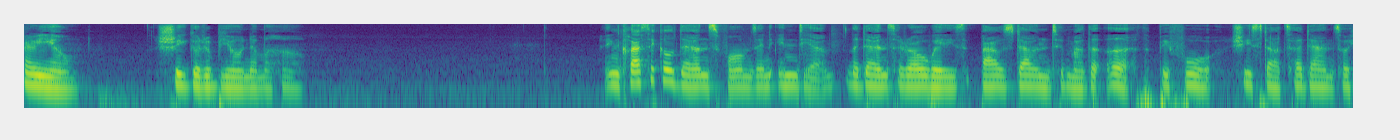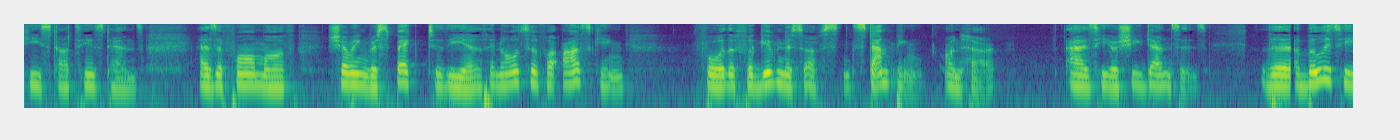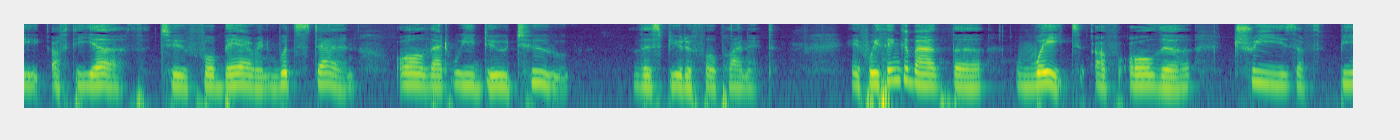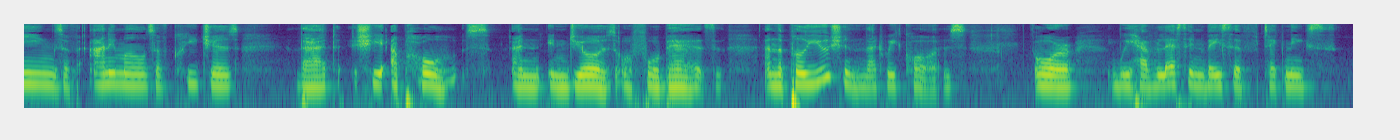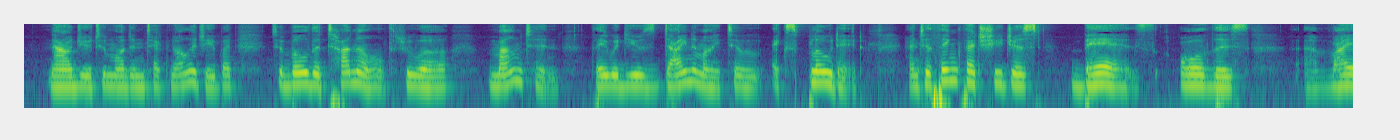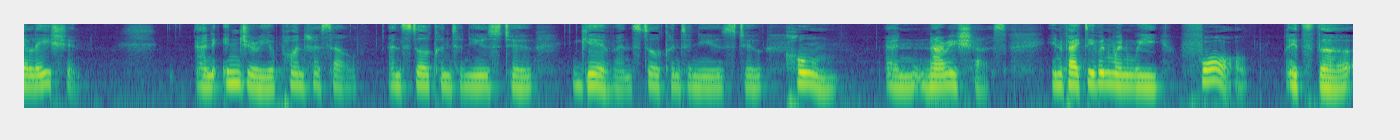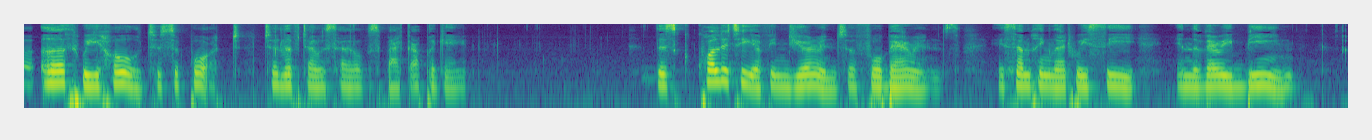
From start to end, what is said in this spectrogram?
Hari Om. Sri Gurubhyo Namaha. In classical dance forms in India, the dancer always bows down to Mother Earth before she starts her dance or he starts his dance as a form of showing respect to the earth and also for asking for the forgiveness of stamping on her as he or she dances. The ability of the earth to forbear and withstand all that we do to this beautiful planet. If we think about the weight of all the trees, of beings, of animals, of creatures that she upholds and endures or forbears, and the pollution that we cause, or we have less invasive techniques now due to modern technology, but to build a tunnel through a mountain, they would use dynamite to explode it. And to think that she just bears all this uh, violation and injury upon herself and still continues to give and still continues to home and nourish us. In fact, even when we fall, it's the earth we hold to support, to lift ourselves back up again. This quality of endurance, of forbearance, is something that we see in the very being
